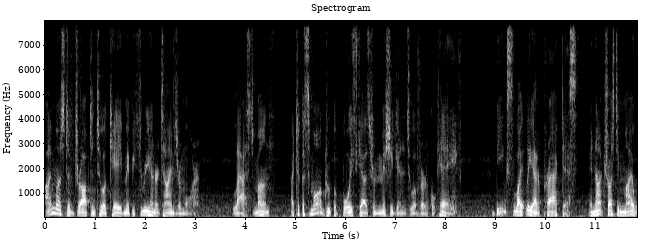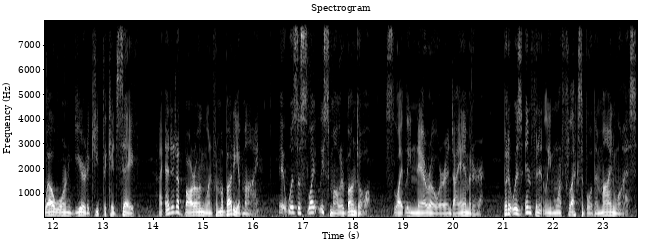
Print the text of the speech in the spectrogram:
I must have dropped into a cave maybe 300 times or more. Last month, I took a small group of Boy Scouts from Michigan into a vertical cave. Being slightly out of practice and not trusting my well worn gear to keep the kids safe, I ended up borrowing one from a buddy of mine. It was a slightly smaller bundle, slightly narrower in diameter, but it was infinitely more flexible than mine was.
